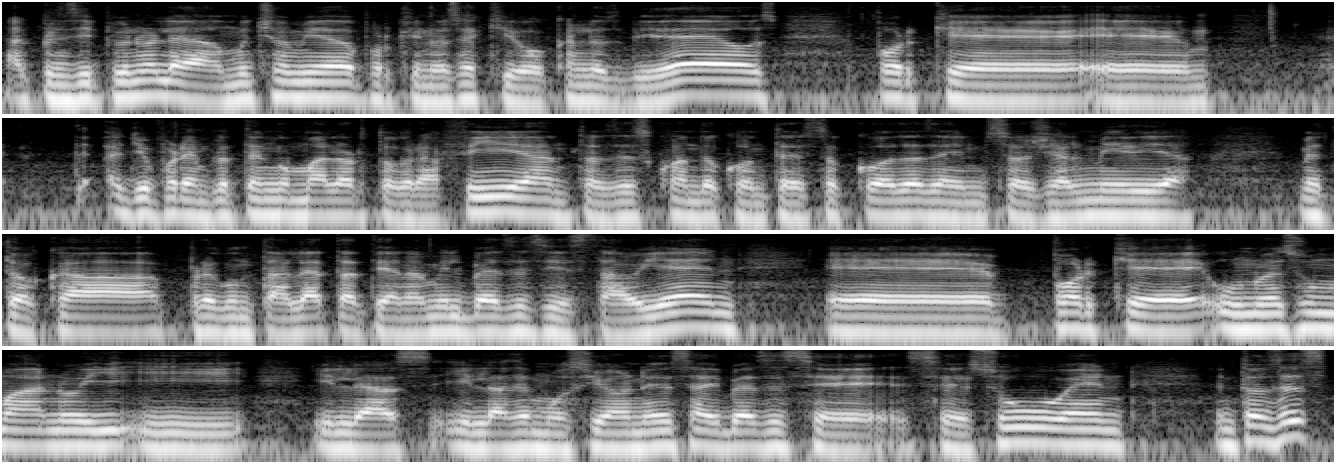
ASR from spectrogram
al principio uno le da mucho miedo porque uno se equivoca en los videos, porque... Eh, yo por ejemplo tengo mala ortografía, entonces cuando contesto cosas en social media me toca preguntarle a Tatiana mil veces si está bien, eh, porque uno es humano y, y, las, y las emociones hay veces se, se, suben, entonces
